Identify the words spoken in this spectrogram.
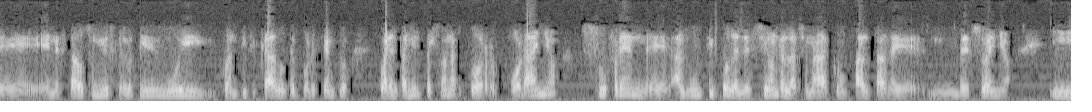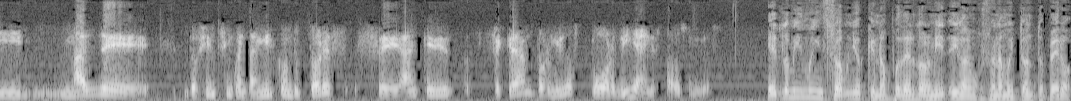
eh, en Estados Unidos que lo tienen muy cuantificado, que por ejemplo 40 mil personas por, por año sufren eh, algún tipo de lesión relacionada con falta de, sueño y más de 250 mil conductores se, han quedado- se quedan dormidos por día en Estados Unidos. ¿Es lo mismo insomnio que no poder dormir? Digo, a lo mejor suena muy tonto, pero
